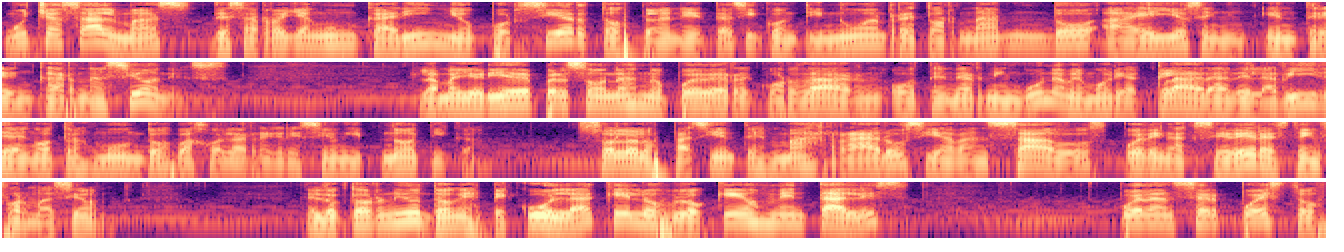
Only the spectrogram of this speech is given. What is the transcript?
Muchas almas desarrollan un cariño por ciertos planetas y continúan retornando a ellos en, entre encarnaciones. La mayoría de personas no puede recordar o tener ninguna memoria clara de la vida en otros mundos bajo la regresión hipnótica. Solo los pacientes más raros y avanzados pueden acceder a esta información. El doctor Newton especula que los bloqueos mentales puedan ser puestos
